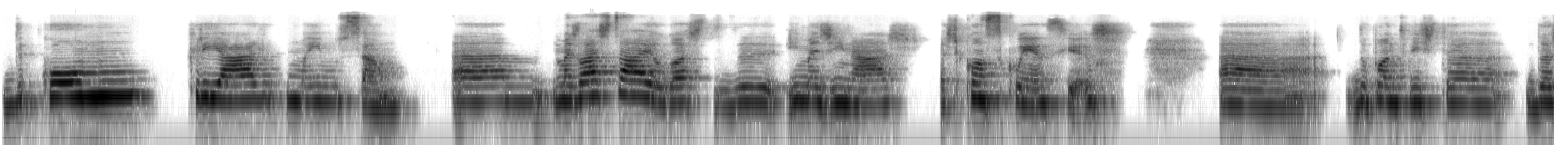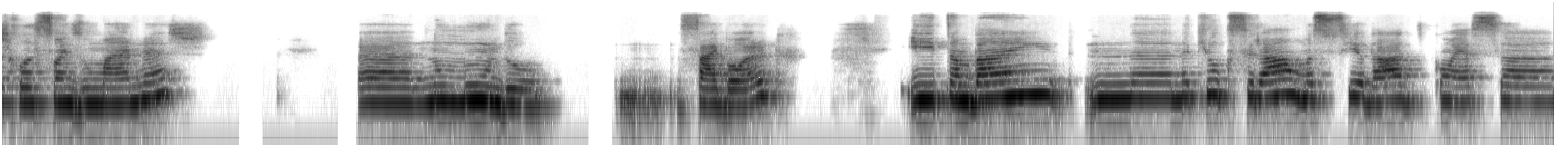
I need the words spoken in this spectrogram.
de como criar uma emoção. Um, mas lá está, eu gosto de imaginar as consequências uh, do ponto de vista das relações humanas uh, no mundo cyborg e também na, naquilo que será uma sociedade com essa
